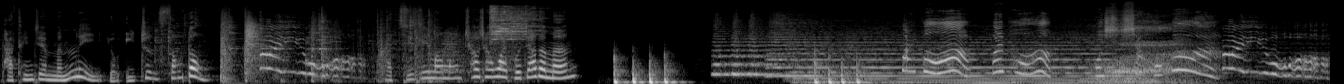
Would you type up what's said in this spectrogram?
他听见门里有一阵骚动。哎呦！他急急忙忙敲敲外婆家的门。外婆，外婆，我是小红帽啊！哎呦！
